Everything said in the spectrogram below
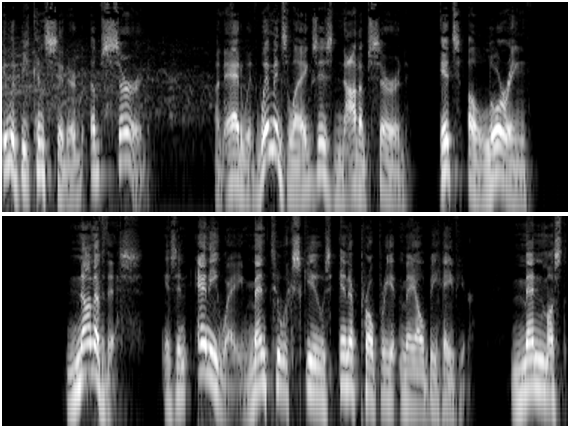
It would be considered absurd. An ad with women's legs is not absurd. It's alluring. None of this is in any way meant to excuse inappropriate male behavior. Men must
